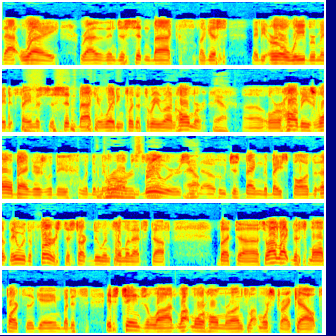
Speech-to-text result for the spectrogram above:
that way rather than just sitting back. I guess maybe Earl Weaver made it famous, just sitting back and waiting for the three-run homer. Yeah. Uh, or Harvey's Wallbangers with the with the, The Milwaukee Brewers, Brewers, yeah. you know, who just banged the baseball. They were the first to start doing some of that stuff. But uh, so I like the small parts of the game, but it's it's changed a lot. A lot more home runs, a lot more strikeouts,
